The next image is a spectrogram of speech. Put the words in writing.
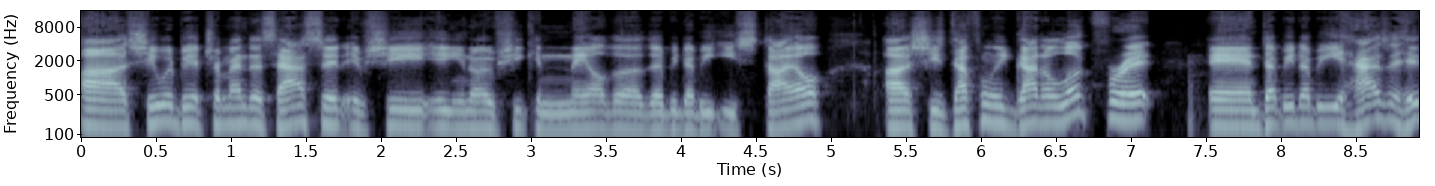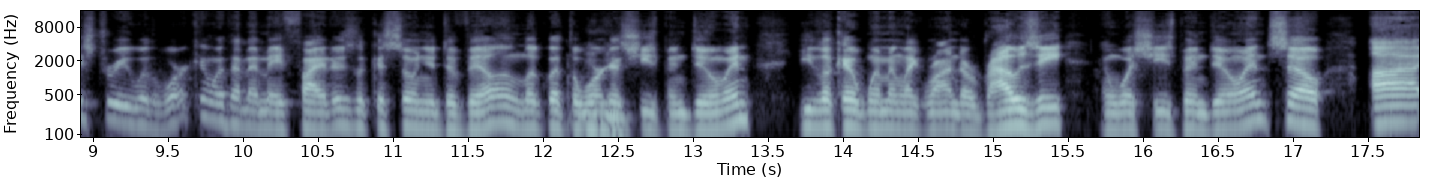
Uh, she would be a tremendous asset if she, you know, if she can nail the WWE style. Uh, she's definitely got to look for it. And WWE has a history with working with MMA fighters. Look at Sonya Deville and look at the work Mhm. that she's been doing. You look at women like Ronda Rousey and what she's been doing. So, uh,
